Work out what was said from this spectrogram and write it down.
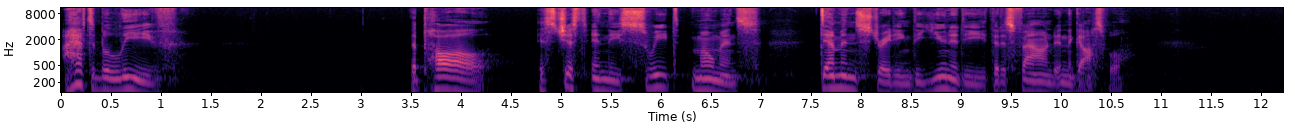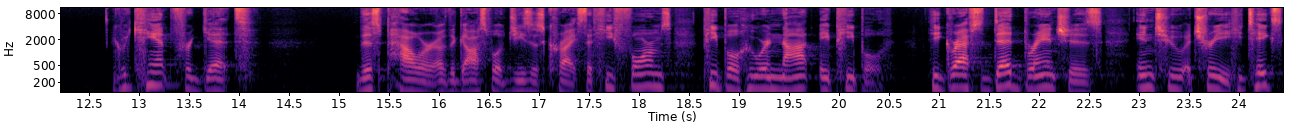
I have to believe that Paul is just in these sweet moments demonstrating the unity that is found in the gospel. we can't forget this power of the gospel of Jesus Christ, that he forms people who are not a people. He grafts dead branches into a tree. He takes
